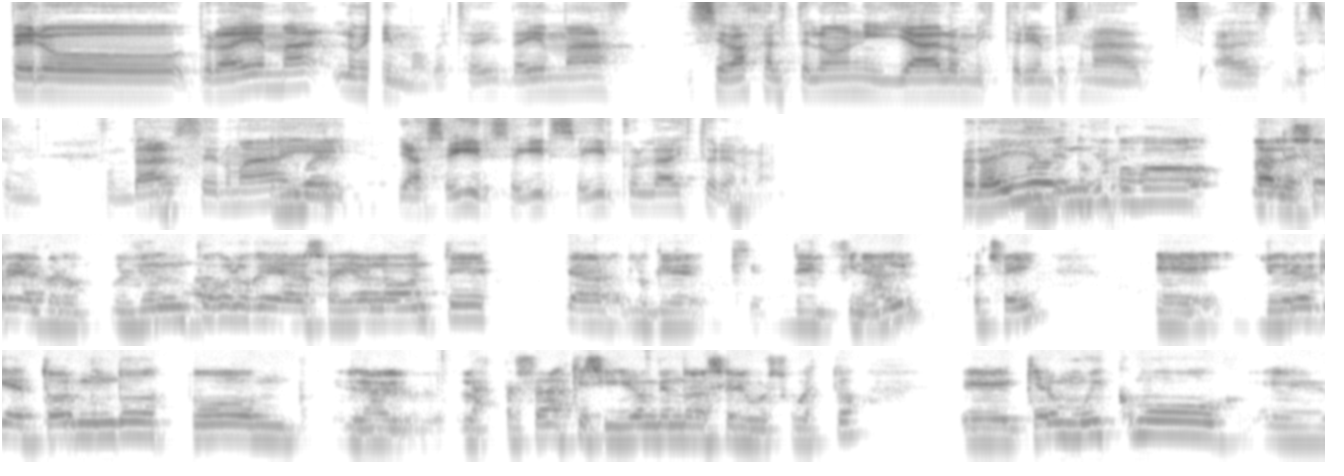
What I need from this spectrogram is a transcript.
pero, pero ahí es más lo mismo, De ahí en más se baja el telón y ya los misterios empiezan a, a desenfundarse nomás y, a seguir, seguir, seguir con la historia nomás. Pero ahí volviendo un poco, Dale. sorry volviendo un poco lo que se había hablado antes, lo que, que del final, ¿cachai? Eh, yo creo que todo el mundo tuvo, las personas que siguieron viendo la serie, por supuesto, eh, quedaron muy como eh,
